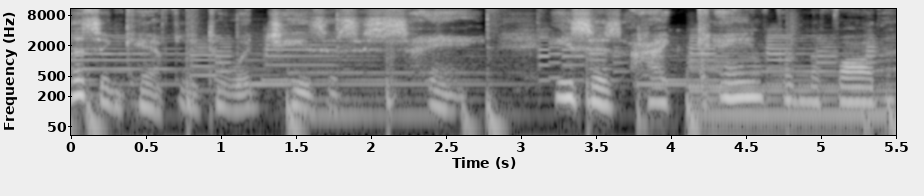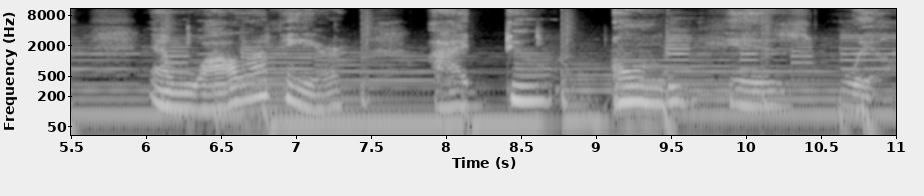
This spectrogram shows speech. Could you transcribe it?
Listen carefully to what Jesus is saying. He says, I came from the Father, and while I'm here, I do only His will.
